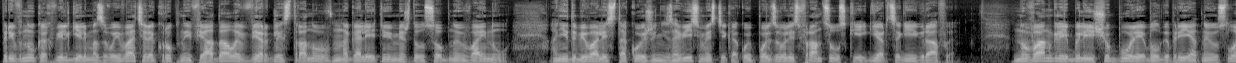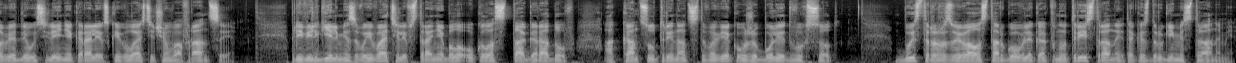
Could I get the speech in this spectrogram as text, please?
При внуках Вильгельма Завоевателя крупные феодалы ввергли страну в многолетнюю междоусобную войну. Они добивались такой же независимости, какой пользовались французские герцоги и графы. Но в Англии были еще более благоприятные условия для усиления королевской власти, чем во Франции. При Вильгельме Завоевателе в стране было около 100 городов, а к концу 13 века уже более 200. Быстро развивалась торговля как внутри страны, так и с другими странами.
